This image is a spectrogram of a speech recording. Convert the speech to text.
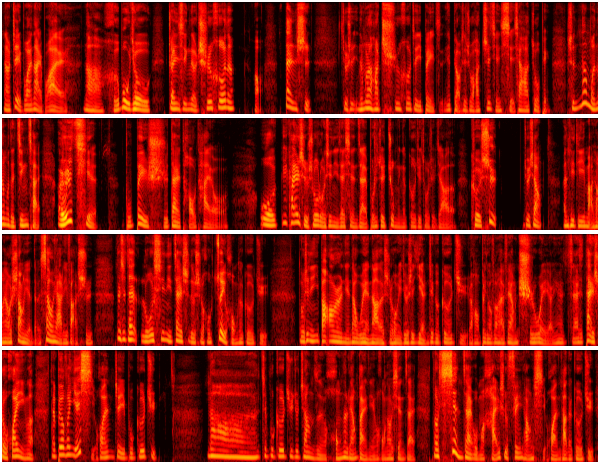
那这也不爱，那也不爱，那何不就专心的吃喝呢？哦，但是就是能不能让他吃喝这一辈子，也表示说他之前写下的作品是那么那么的精彩，而且不被时代淘汰哦。我一开始说罗西尼在现在不是最著名的歌剧作曲家了，可是就像 NTT 马上要上演的《塞维亚理发师》，那是在罗西尼在世的时候最红的歌剧。罗西尼一八二二年到维也纳的时候，也就是演这个歌剧，然后贝多芬还非常吃味啊，因为实在是太受欢迎了。但贝多芬也喜欢这一部歌剧。那这部歌剧就这样子红了两百年，红到现在，到现在我们还是非常喜欢他的歌剧。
